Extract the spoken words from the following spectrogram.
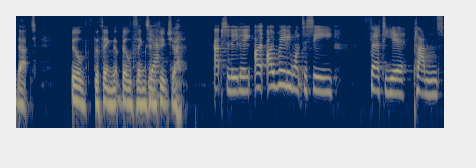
that build the thing that build things in the future? Absolutely. I, I really want to see 30 year plans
